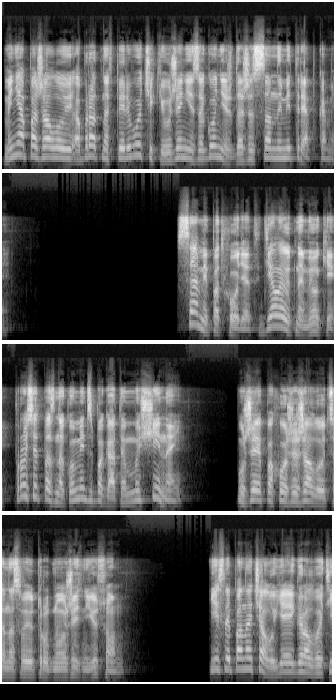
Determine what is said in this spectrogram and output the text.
Меня, пожалуй, обратно в переводчике уже не загонишь даже с санными тряпками. Сами подходят, делают намеки, просят познакомить с богатым мужчиной. Уже, похоже, жалуется на свою трудную жизнь Юсон. Если поначалу я играл в эти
